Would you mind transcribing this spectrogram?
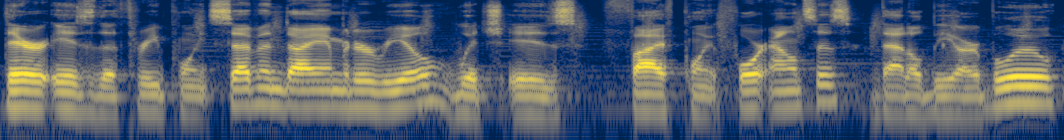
There is the 3.7 diameter reel, which is 5.4 ounces. That'll be our blue.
